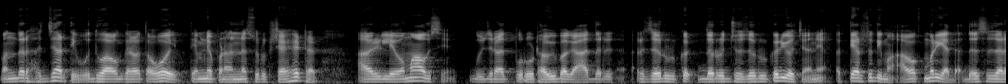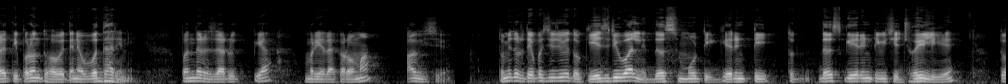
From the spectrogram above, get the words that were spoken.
પંદર હજારથી વધુ આવક ધરાવતા હોય, તેમને પણ અન્ન સુરક્ષા હેઠળ આવરી લેવામાં આવશે. ગુજરાત પુરવઠા વિભાગે આ દર જરૂર દરજ્જો જરૂર કર્યો છે અને અત્યાર સુધીમાં આવક મર્યાદા દસ હજાર હતી, પરંતુ હવે તેને વધારીને પંદર હજાર રૂપિયા મર્યાદા કરવામાં આવી છે. તો મિત્રો, તે પછી જોઈએ તો કેજરીવાલની દસ મોટી ગેરંટી, તો દસ ગેરંટી વિશે જોઈ લઈએ. તો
